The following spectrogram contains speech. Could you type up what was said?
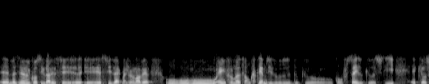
eh, mas ainda não consigo dar esse, eh, esse feedback. Mas vamos lá ver. O, o, a informação que temos e do, do, do, que eu conversei, do que eu assisti, é que eles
